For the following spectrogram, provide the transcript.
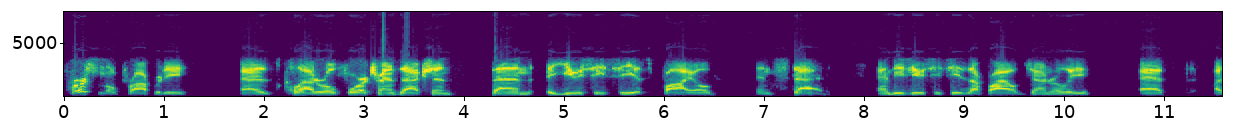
personal property as collateral for a transaction, then a UCC is filed instead. And these UCCs are filed generally at a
